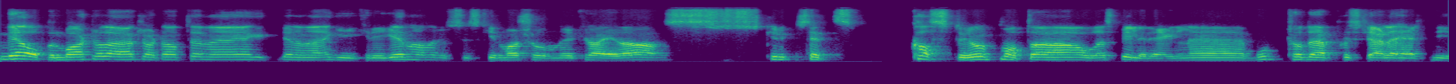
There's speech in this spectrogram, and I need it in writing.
Det er åpenbart. og det er klart at denne, denne energikrigen og den russiske invasjonen i Ukraina kaster jo på en måte alle spillereglene bort, og det er plutselig er det helt ny,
